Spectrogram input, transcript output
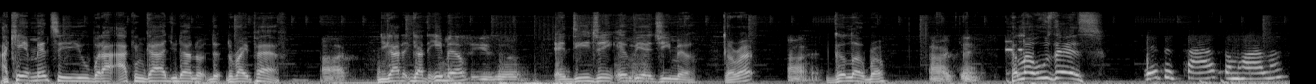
I can't mentor you, but I, I can guide you down the, the, the right path. All right. You got it? You got the email? Caesar. And DJMV at Gmail. All right? All right. Good luck, bro. All right. Thanks. Hello, who's this? This is Ty from Harlem.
